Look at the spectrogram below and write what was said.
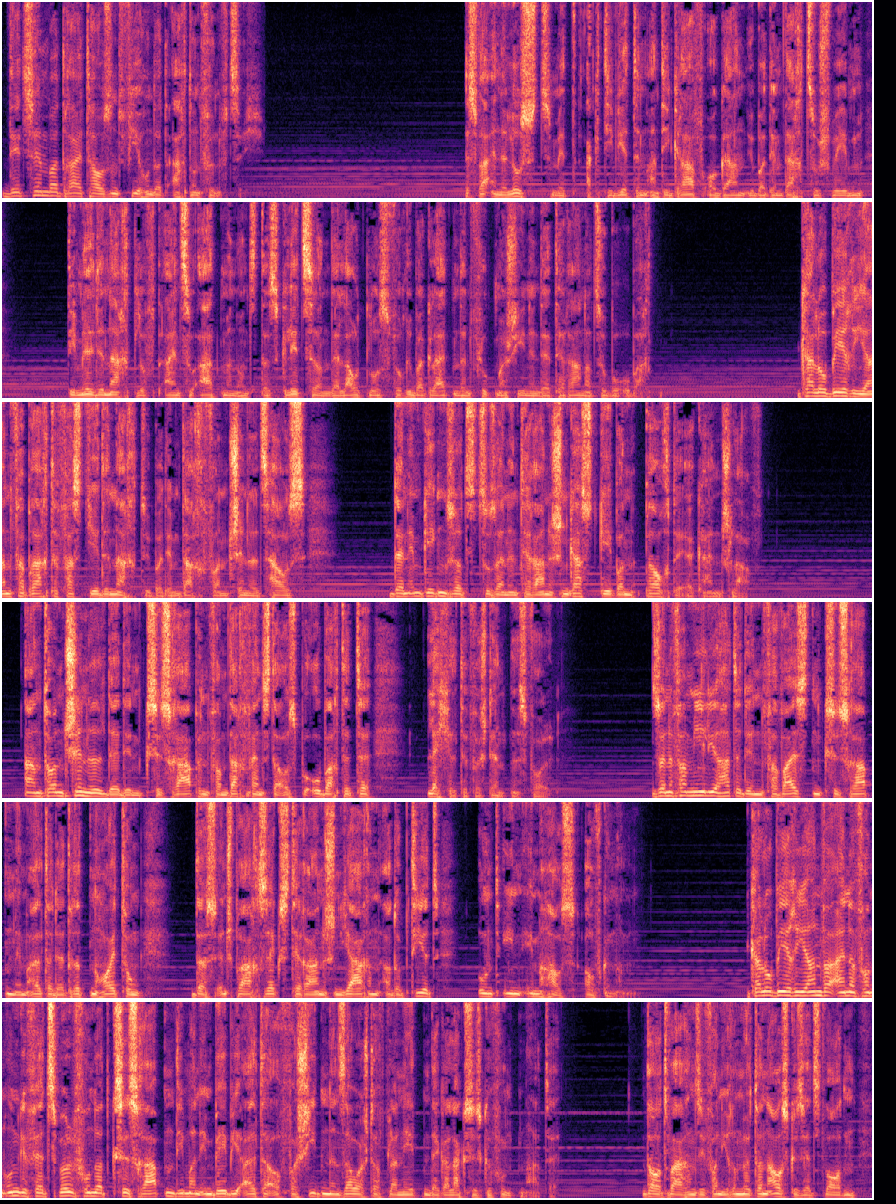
Dezember 3458 Es war eine Lust, mit aktiviertem Antigraphorgan über dem Dach zu schweben, die milde Nachtluft einzuatmen und das Glitzern der lautlos vorübergleitenden Flugmaschinen der Terraner zu beobachten. Kaloberian verbrachte fast jede Nacht über dem Dach von Chinnels Haus, denn im Gegensatz zu seinen terranischen Gastgebern brauchte er keinen Schlaf. Anton Chinnel, der den Xisrapen vom Dachfenster aus beobachtete, lächelte verständnisvoll. Seine Familie hatte den verwaisten Xisrapen im Alter der dritten Häutung, das entsprach sechs terranischen Jahren, adoptiert und ihn im Haus aufgenommen. Kaloberian war einer von ungefähr 1200 Xisrapen, die man im Babyalter auf verschiedenen Sauerstoffplaneten der Galaxis gefunden hatte. Dort waren sie von ihren Müttern ausgesetzt worden –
